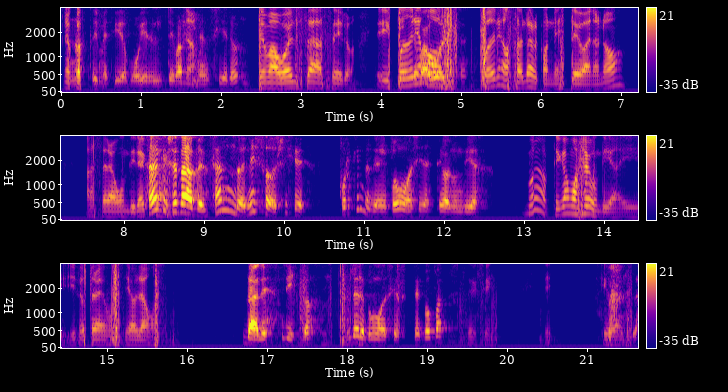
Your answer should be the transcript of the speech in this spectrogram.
no, estoy metido muy en el tema financiero. Tema bolsa, cero. Y podríamos, podríamos hablar con Esteban, ¿o no? Hacer algún directo. ¿Sabes que yo estaba pensando en eso? Yo dije, ¿por qué no le podemos decir a Esteban un día? Bueno, digámosle un día y, y lo traemos y hablamos. Dale, listo. Ya le podemos decir. ¿De copa? Sí, sí. Y, bueno.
